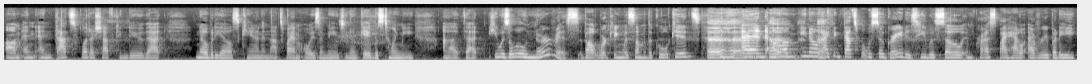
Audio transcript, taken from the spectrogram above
Um, and, and that's what a chef can do that nobody else can. And that's why I'm always amazed. You know, Gabe was telling me uh, that he was a little nervous about working with some of the cool kids. And, um, you know, I think that's what was so great is he was so impressed by how everybody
